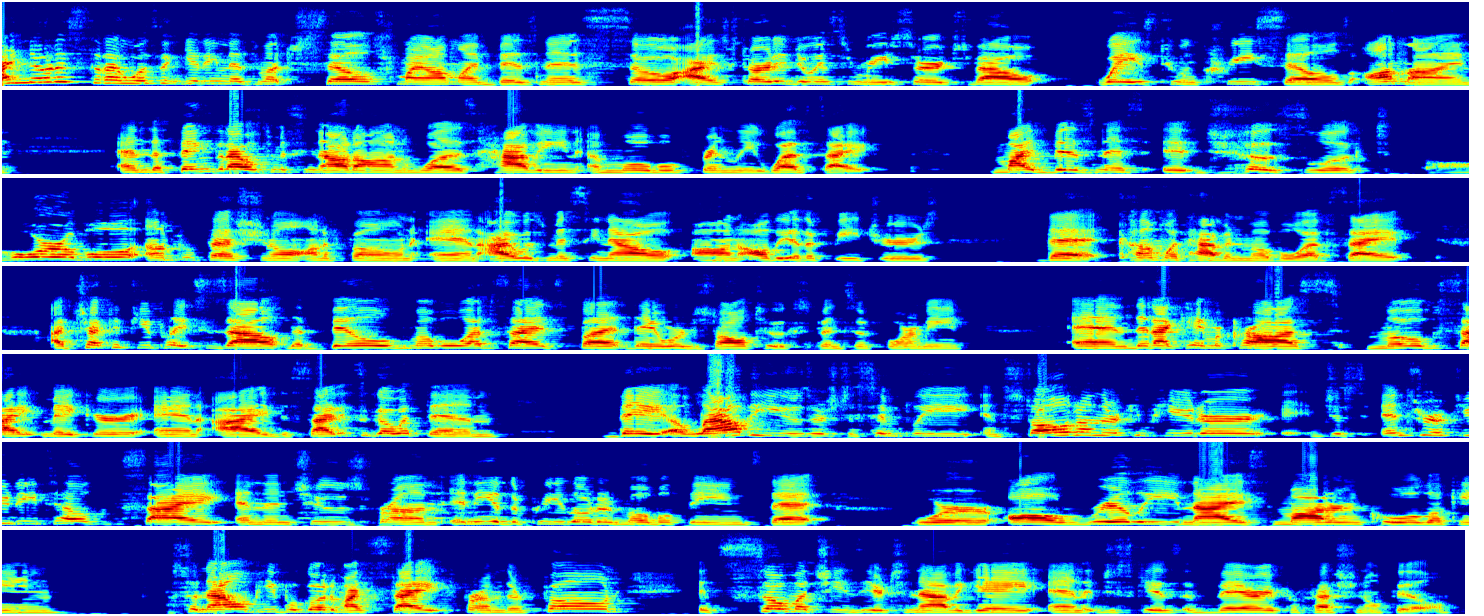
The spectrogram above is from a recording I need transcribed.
I noticed that I wasn't getting as much sales for my online business, so I started doing some research about ways to increase sales online. And the thing that I was missing out on was having a mobile friendly website. My business, it just looked horrible, unprofessional on a phone, and I was missing out on all the other features that come with having a mobile website. I checked a few places out that build mobile websites, but they were just all too expensive for me. And then I came across Mob Site Maker and I decided to go with them. They allow the users to simply install it on their computer, just enter a few details of the site, and then choose from any of the preloaded mobile themes that were all really nice, modern, cool looking. So now when people go to my site from their phone, it's so much easier to navigate and it just gives a very professional feel.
